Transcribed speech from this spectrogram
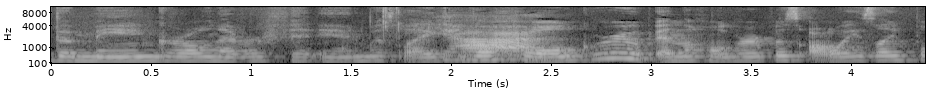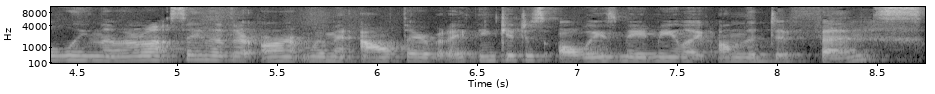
the main girl never fit in with like the whole group and the whole group was always like bullying them. I'm not saying that there aren't women out there, but I think it just always made me like on the defense.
